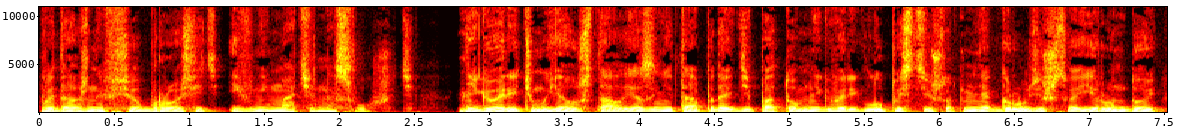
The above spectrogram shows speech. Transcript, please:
вы должны все бросить и внимательно слушать. Не говорить ему «я устал, я занята, подойди потом», не говори глупости, что ты меня грузишь своей ерундой,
